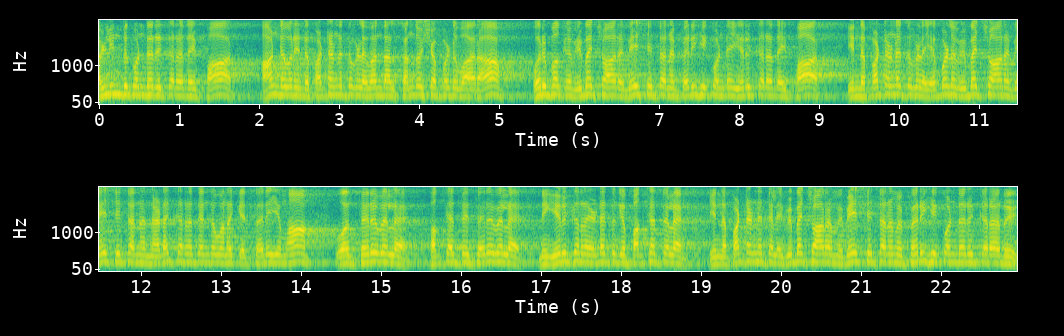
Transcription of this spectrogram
அழிந்து கொண்டிருக்கிறதை பார். ஆண்டவர் இந்த பட்டணத்துக்குள்ளே வந்தால் சந்தோஷப்படுவாரா ஒரு பக்கம் விபச்சார வேசித்தனம் பெருகி கொண்டே இருக்கிறதை பார். இந்த பட்டணத்துக்குள்ள எவ்வளவு விபச்சாரம் வேசித்தனம் நடக்கிறது என்று உனக்கு தெரியுமா? உன் தெருவில் பக்கத்து தெருவில் நீ இருக்கிற இடத்துக்கு பக்கத்தில் இந்த பட்டணத்தில் விபச்சாரம் வேசித்தனம் பெருகி கொண்டிருக்கிறது.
